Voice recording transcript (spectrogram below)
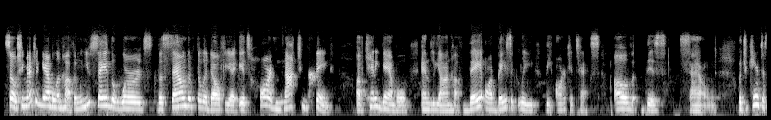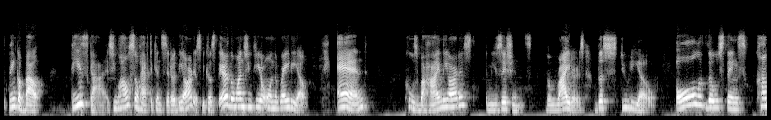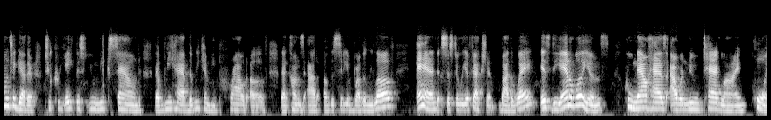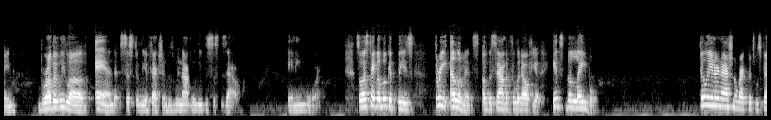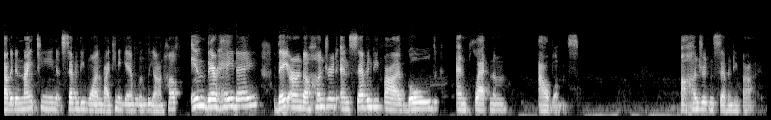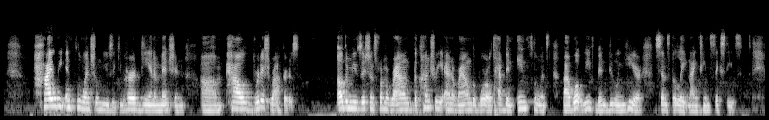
So she mentioned Gamble and Huff. And when you say the words, the sound of Philadelphia, it's hard not to think of Kenny Gamble and Leon Huff. They are basically the architects of this sound. But you can't just think about these guys. You also have to consider the artists because they're the ones you hear on the radio. And who's behind the artist? The musicians, the writers, the studio, all of those things come together to create this unique sound that we have that we can be proud of that comes out of the city of brotherly love and sisterly affection. By the way, it's Deanna Williams who now has our new tagline coined brotherly love and sisterly affection because we're not going to leave the sisters out anymore. So let's take a look at these three elements of the sound of Philadelphia. It's the label. Philly International Records was founded in 1971 by Kenny Gamble and Leon Huff. In their heyday, they earned 175 gold and platinum albums. 175. Highly influential music. You heard Deanna mention um, how British rockers other musicians from around the country and around the world have been influenced by what we've been doing here since the late 1960s.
